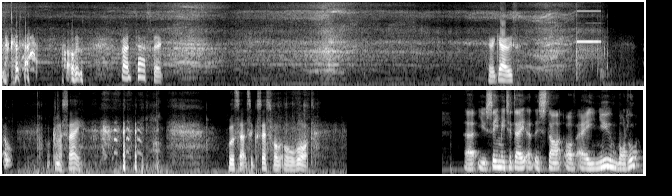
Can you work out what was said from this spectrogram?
Look at that. Oh, fantastic. Here it goes. Oh, what can I say? Was that successful or what? Uh, you see me today at the start of a new model.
